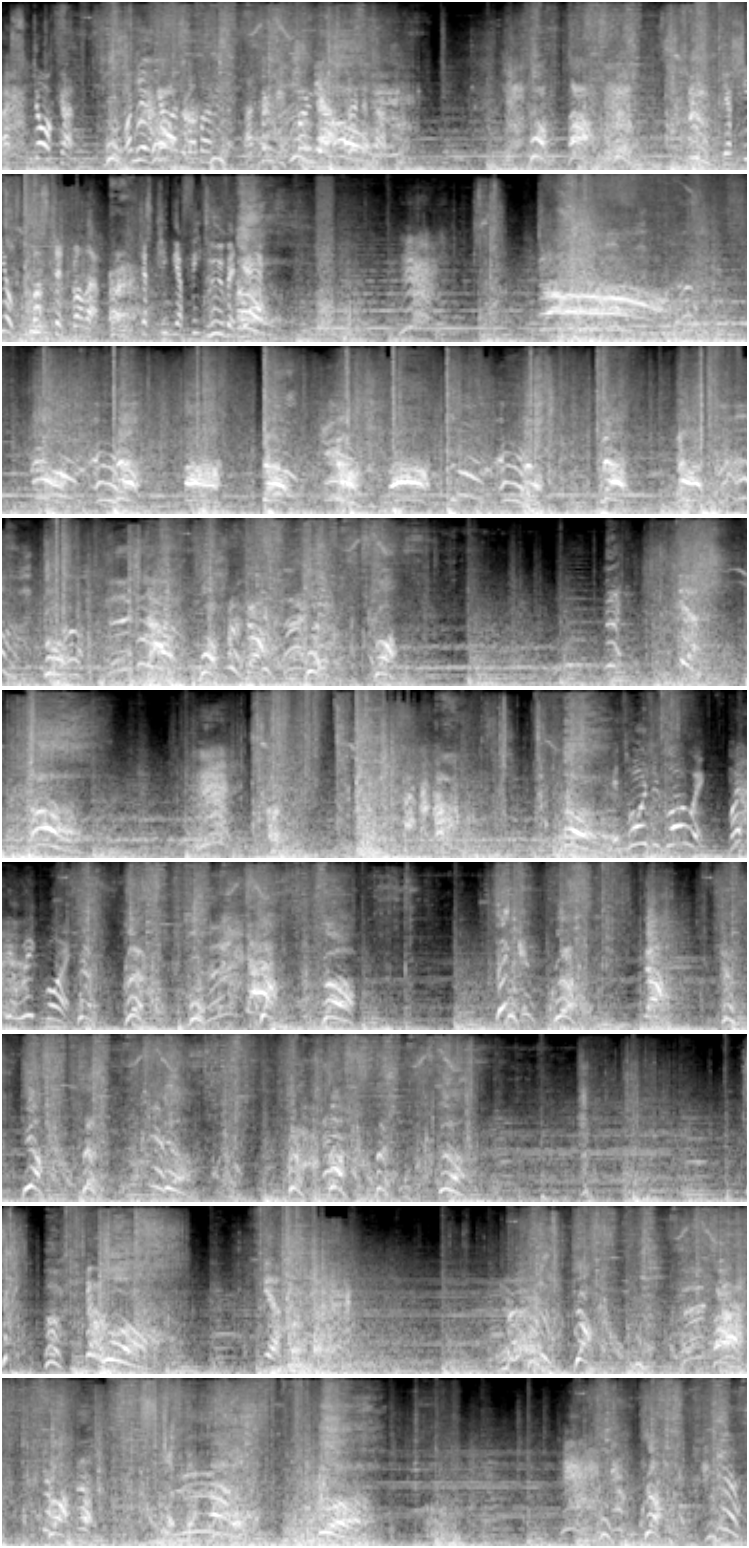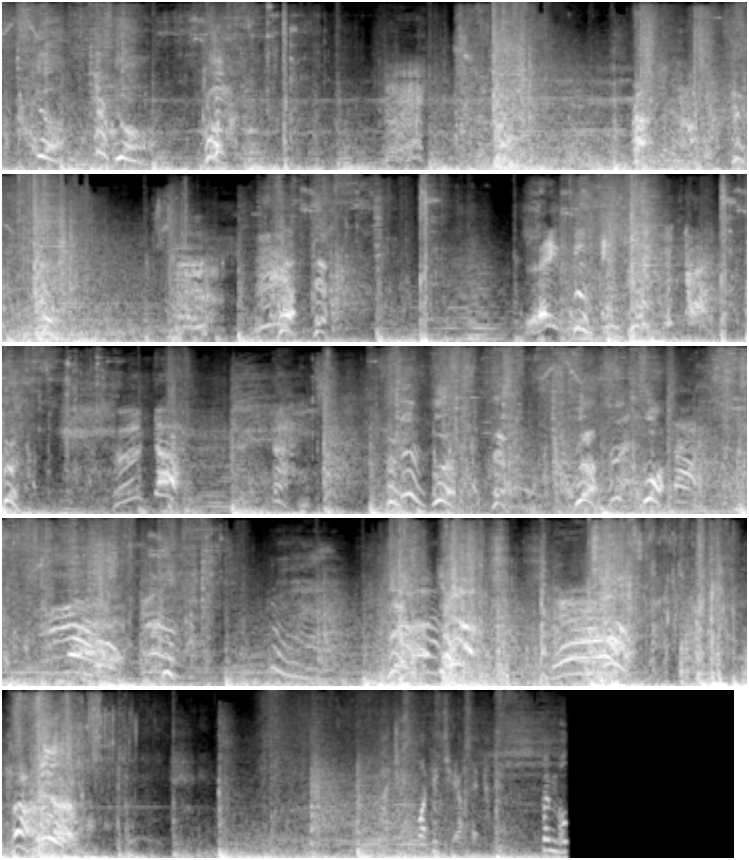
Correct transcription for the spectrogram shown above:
A stalker! On your guard, brother! I think we found our predator! Your shield's busted, brother! Just keep your feet moving, yeah? Its horns are glowing! Might be a weak point! Ah! 我的น手，奔跑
